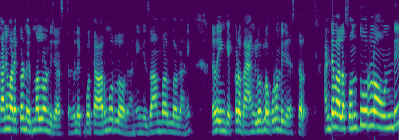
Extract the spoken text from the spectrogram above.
కానీ వాడు ఎక్కడ నిర్మల్లో ఉండి చేస్తాడు. లేకపోతే ఆర్మూర్లో కానీ నిజామాబాద్లో కానీ లేదా ఇంకెక్కడ బెంగళూరులో కూడా ఉండి చేస్తారు. అంటే వాళ్ళ సొంత ఊర్లో ఉండి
